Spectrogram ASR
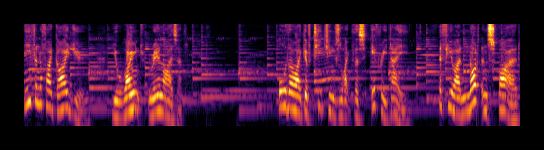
even if I guide you, you won't realize it. Although I give teachings like this every day, if you are not inspired,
